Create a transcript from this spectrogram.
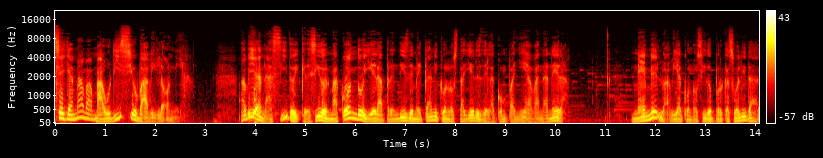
Se llamaba Mauricio Babilonia. Había nacido y crecido en Macondo y era aprendiz de mecánico en los talleres de la compañía bananera. Meme lo había conocido por casualidad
